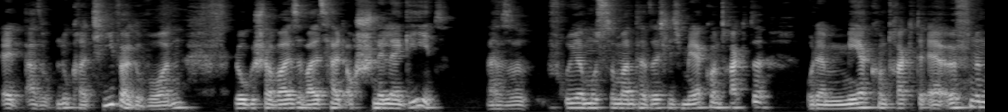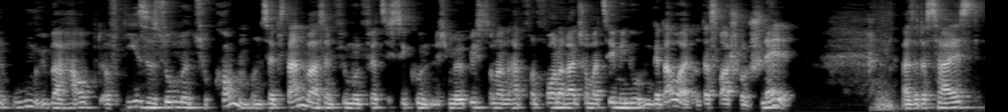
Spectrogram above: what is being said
äh, also lukrativer geworden, logischerweise, weil es halt auch schneller geht. Also früher musste man tatsächlich mehr Kontrakte oder mehr Kontrakte eröffnen, um überhaupt auf diese Summe zu kommen. Und selbst dann war es in 45 Sekunden nicht möglich, sondern hat von vornherein schon mal 10 Minuten gedauert. Und das war schon schnell. Also das heißt,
